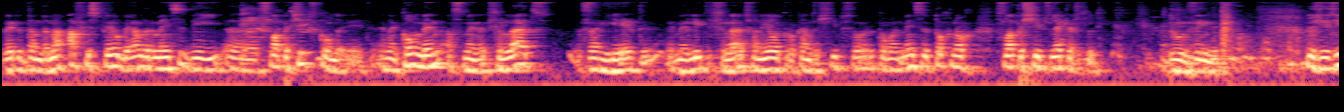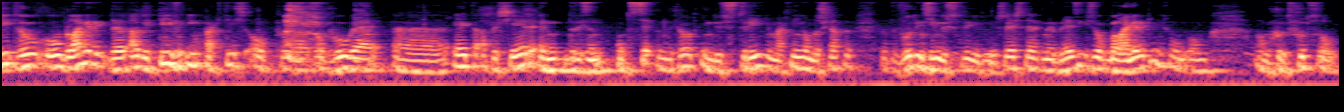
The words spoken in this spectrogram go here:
werden dan daarna afgespeeld bij andere mensen die uh, slappe chips konden eten. En dan kon men, als men het geluid varieerde, en men liet het geluid van hele krokante chips horen, konden mensen toch nog slappe chips lekker doen vinden. Dus je ziet hoe, belangrijk de auditieve impact is op, uh, op hoe wij eten appreciëren. En er is een ontzettend grote industrie, je mag niet onderschatten dat de voedingsindustrie hier zeer sterk mee bezig is, ook belangrijk is om, om om goed voedsel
